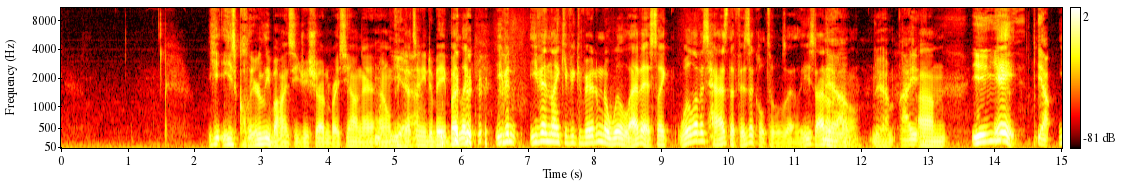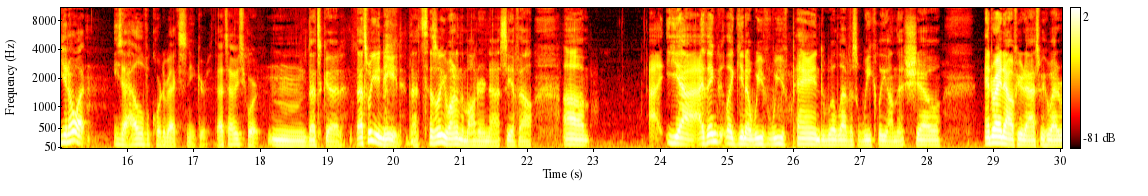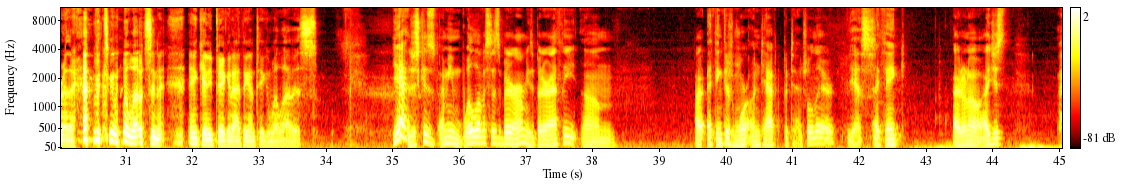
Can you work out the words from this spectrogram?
he, he's clearly behind C.J. Stroud and Bryce Young. I, I don't think that's any debate. But like even even like if you compared him to Will Levis, like Will Levis has the physical tools at least. I don't yeah. know. Yeah. I. Um, hey, Yeah. you know what? He's a hell of a quarterback sneaker. That's how he scored. Mm, that's good. That's what you need. That's that's what you want in the modern uh, CFL. Um, I, yeah, I think like you know we've we've panned Will Levis weekly on this show, and right now, if you were to ask me who I'd rather have between Will Levis and, and Kenny Pickett, I think I'm taking Will Levis. Yeah, just because I mean, Will Levis has a better arm. He's a better athlete. Um, I, I think there's more untapped potential there. Yes. I think, I don't know. I just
